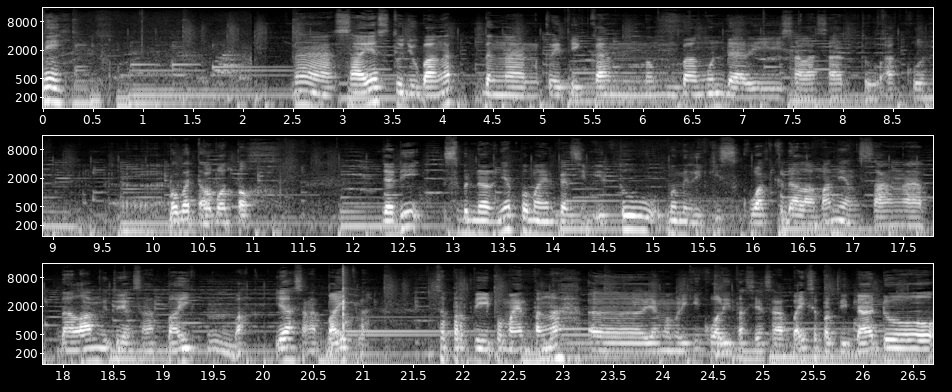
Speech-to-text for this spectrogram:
Nih, Nah, saya setuju banget dengan kritikan membangun dari salah satu akun eh, Bobotoh. Bobotoh. Jadi sebenarnya pemain Persib itu memiliki skuad kedalaman yang sangat dalam gitu, yang sangat baik, Hmm. bah ya sangat baik lah. Seperti pemain tengah eh, yang memiliki kualitas yang sangat baik seperti Dado,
